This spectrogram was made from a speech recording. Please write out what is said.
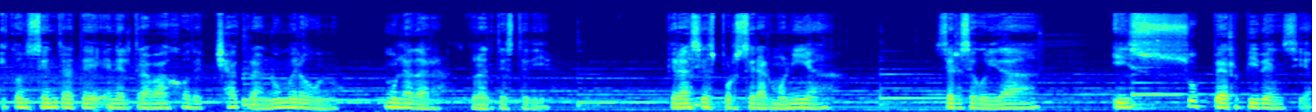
y concéntrate en el trabajo de chakra número uno, Muladhara durante este día. Gracias por ser armonía, ser seguridad y supervivencia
